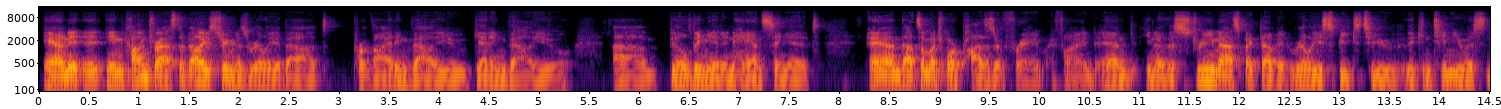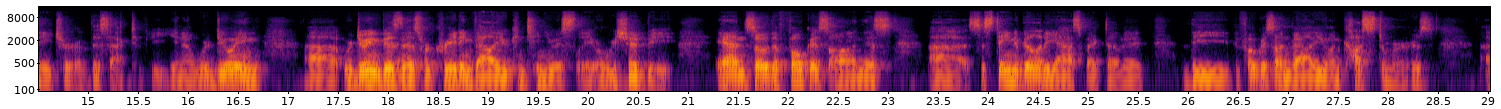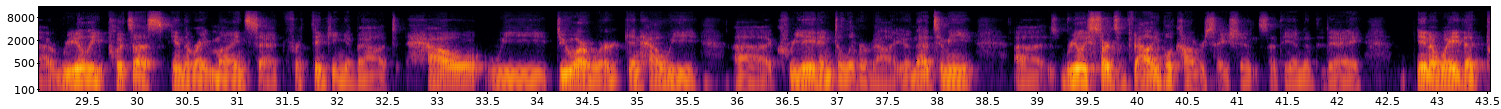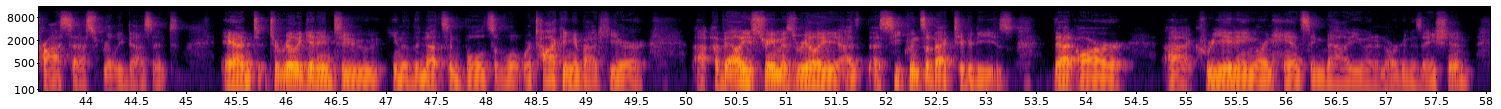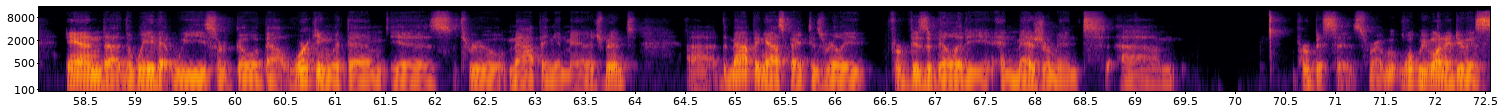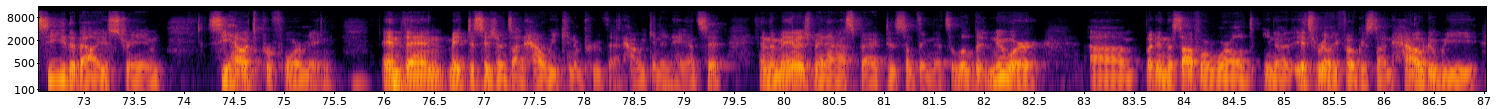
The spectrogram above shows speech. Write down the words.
and it, in contrast, a value stream is really about providing value, getting value, um, building it, enhancing it, and that's a much more positive frame, I find. And you know, the stream aspect of it really speaks to the continuous nature of this activity. You know, we're doing uh, we're doing business, we're creating value continuously, or we should be. And so the focus on this uh, sustainability aspect of it the, the focus on value on customers uh, really puts us in the right mindset for thinking about how we do our work and how we uh, create and deliver value. And that to me uh, really starts valuable conversations at the end of the day in a way that process really doesn't. And to really get into you know the nuts and bolts of what we're talking about here, uh, a value stream is really a, a sequence of activities that are uh, creating or enhancing value in an organization. And uh, the way that we sort of go about working with them is through mapping and management. Uh, the mapping aspect is really for visibility and measurement um, purposes, right? What we want to do is see the value stream, see how it's performing, and then make decisions on how we can improve that, how we can enhance it. And the management aspect is something that's a little bit newer um, but in the software world, you know, it's really focused on how do we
